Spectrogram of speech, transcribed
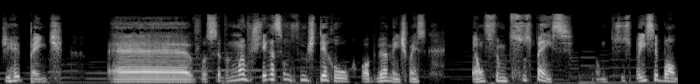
de repente, é, você não chega a ser um filme de terror, obviamente, mas é um filme de suspense. É um suspense bom.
